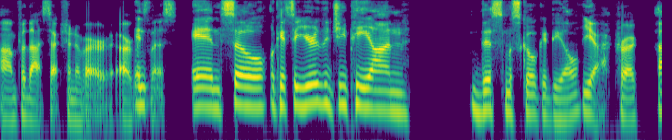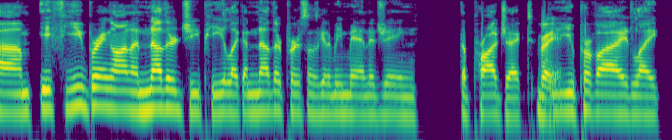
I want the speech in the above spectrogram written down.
um, for that section of our, our And- business. And so, okay, so you're the GP on this Muskoka deal. Yeah, correct. Um, if you bring on another GP, like another person is going to be managing the project, Right. you provide like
